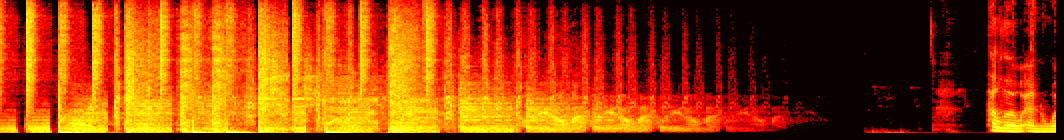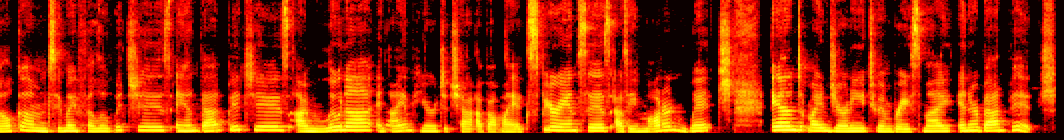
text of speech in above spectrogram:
Hello and welcome to my fellow witches and bad bitches. I'm Luna and I am here to chat about my experiences as a modern witch and my journey to embrace my inner bad bitch.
